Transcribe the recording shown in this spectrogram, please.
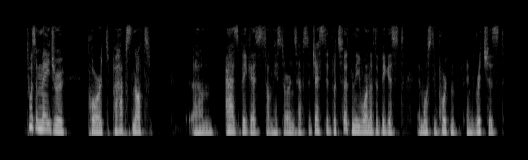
It was a major port, perhaps not um, as big as some historians have suggested, but certainly one of the biggest and most important and richest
